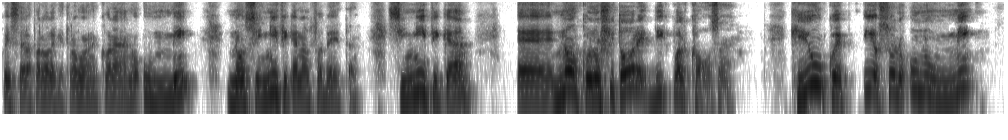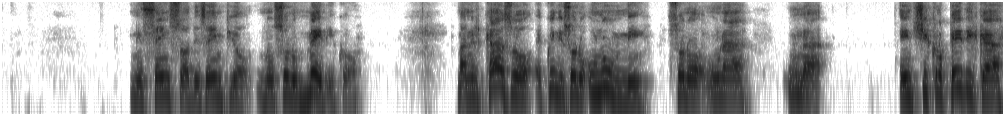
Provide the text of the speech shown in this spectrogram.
questa è la parola che trovano nel Corano, ummi, non significa analfabeta, significa eh, non conoscitore di qualcosa. Chiunque, io sono un ummi, nel senso ad esempio non sono un medico, ma nel caso, e quindi sono un ummi, sono una, una enciclopedica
